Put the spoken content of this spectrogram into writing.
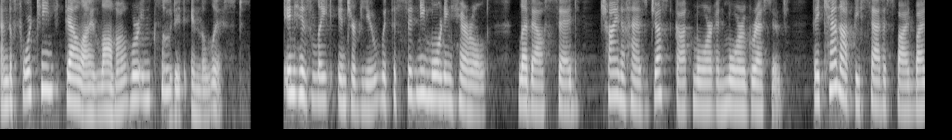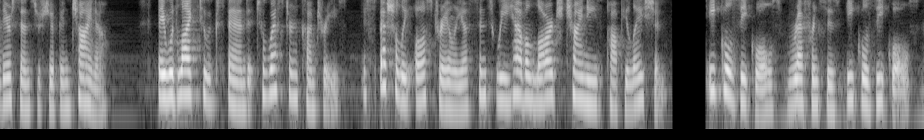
and the 14th Dalai Lama were included in the list. In his late interview with the Sydney Morning Herald, Lebao said, China has just got more and more aggressive. They cannot be satisfied by their censorship in China. They would like to expand it to Western countries, especially Australia since we have a large Chinese population. Equals equals references equals equals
